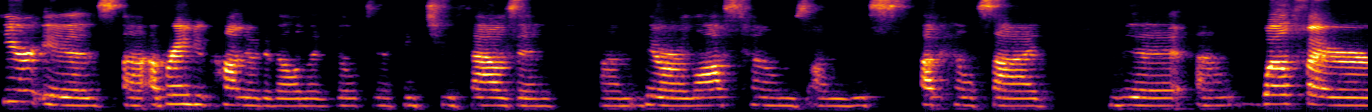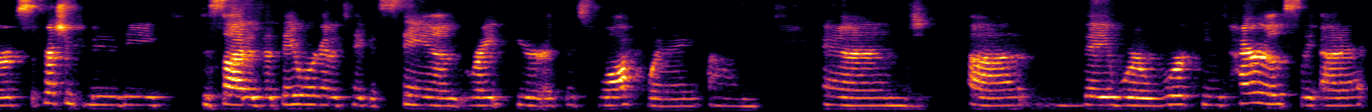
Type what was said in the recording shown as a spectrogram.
here is uh, a brand new condo development built in, I think, 2000. Um, there are lost homes on this uphill side. The um, wildfire suppression community decided that they were going to take a stand right here at this walkway. Um, and uh, they were working tirelessly at it.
